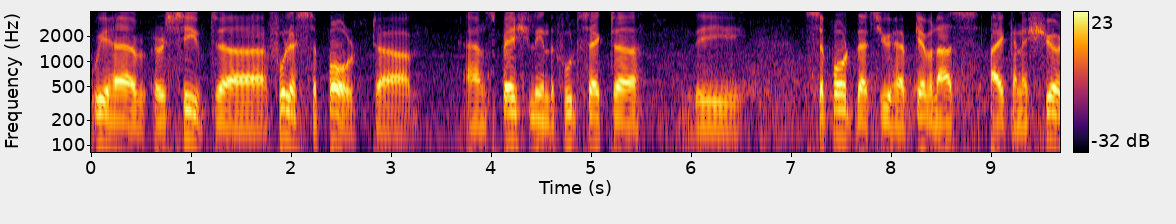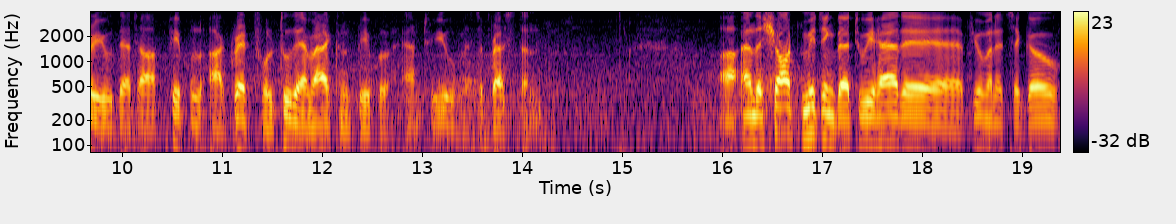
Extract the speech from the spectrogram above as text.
we have received fullest support, and especially in the food sector, the support that you have given us, I can assure you that our people are grateful to the American people and to you, Mr. President. Uh, and the short meeting that we had a few minutes ago,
